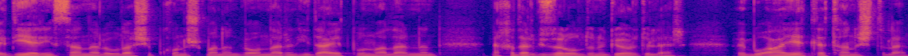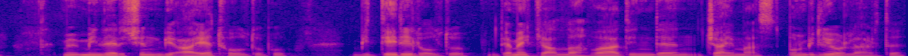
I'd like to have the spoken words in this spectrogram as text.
ve diğer insanlarla ulaşıp konuşmanın ve onların hidayet bulmalarının ne kadar güzel olduğunu gördüler ve bu ayetle tanıştılar. Müminler için bir ayet oldu bu. Bir delil oldu. Demek ki Allah vaadinden caymaz. Bunu biliyorlardı.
